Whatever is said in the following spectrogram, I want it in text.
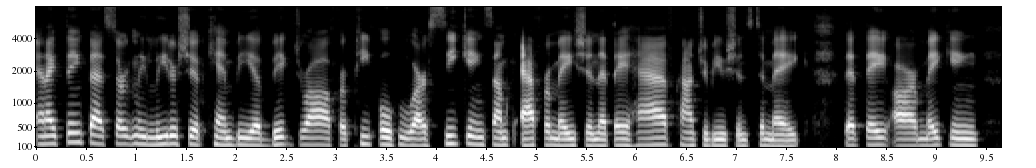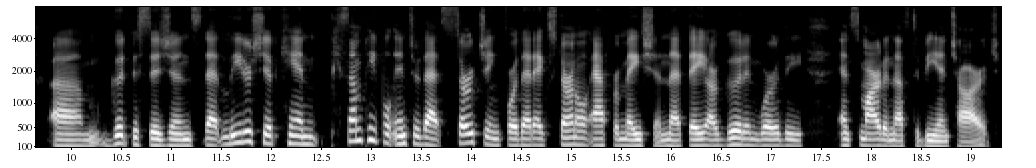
and I think that certainly leadership can be a big draw for people who are seeking some affirmation that they have contributions to make, that they are making um, good decisions. That leadership can, some people enter that searching for that external affirmation that they are good and worthy and smart enough to be in charge.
